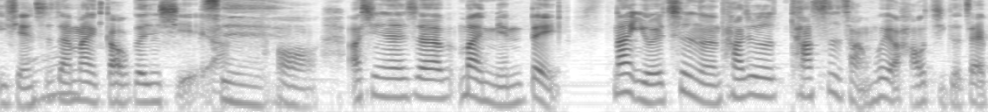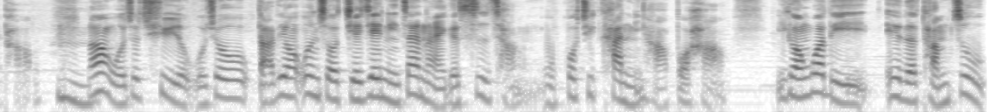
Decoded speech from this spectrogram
以前是在卖高跟鞋啊，是哦，啊，现在是在卖棉被。那有一次呢，他就是他市场会有好几个在跑，嗯，然后我就去了，我就打电话问说：“姐姐你在哪个市场？我过去看你好不好？”伊讲我伫迄个潭子，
